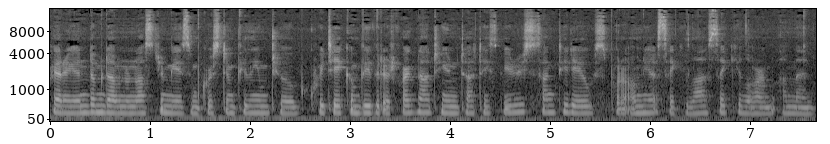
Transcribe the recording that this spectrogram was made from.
per iundum Dominum nostrum Iesum Christum Filium Tuum, qui tecum vivit et regnat unitate Spiritus Sancti Deus, per omnia saecula saeculorum. Amen.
